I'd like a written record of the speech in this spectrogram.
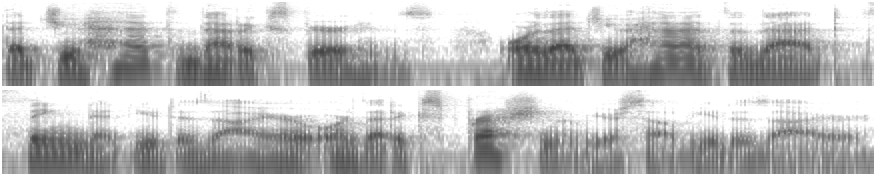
that you had that experience or that you had that thing that you desire or that expression of yourself you desire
